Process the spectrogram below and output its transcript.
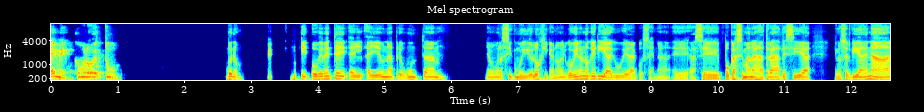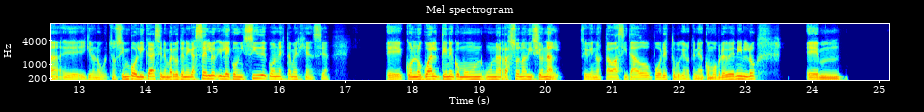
Jaime, ¿cómo lo ves tú? Bueno, eh, obviamente hay una pregunta, llamémoslo así, como ideológica, ¿no? El gobierno no quería que hubiera COSENA. Eh, hace pocas semanas atrás decía que no servía de nada eh, y que era una cuestión simbólica, sin embargo tiene que hacerlo y le coincide con esta emergencia, con lo cual tiene como una razón adicional. Si bien no estaba citado por esto porque no tenía cómo prevenirlo, em,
